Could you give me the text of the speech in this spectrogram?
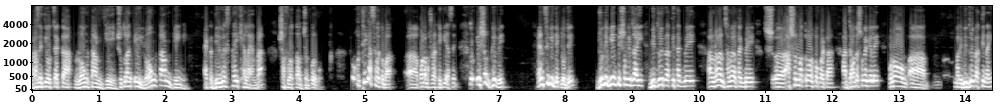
রাজনীতি হচ্ছে একটা লং টার্ম গেম সুতরাং এই লং টার্ম গেমে একটা দীর্ঘস্থায়ী খেলায় আমরা সফলতা অর্জন করব। ঠিক আছে হয়তো বা পরামর্শটা ঠিকই আছে। তো এসব ভেবে এনসিপি দেখল যে, যদি বিএনপির সঙ্গে যাই, বিদ্রোহী প্রার্থী থাকবে, আর নানান ঝামেলা থাকবে আসন মাত্র অল্প কয়টা, আর জামাতের সঙ্গে গেলে কোনো মানে বিদ্রোহী প্রার্থী নাই।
